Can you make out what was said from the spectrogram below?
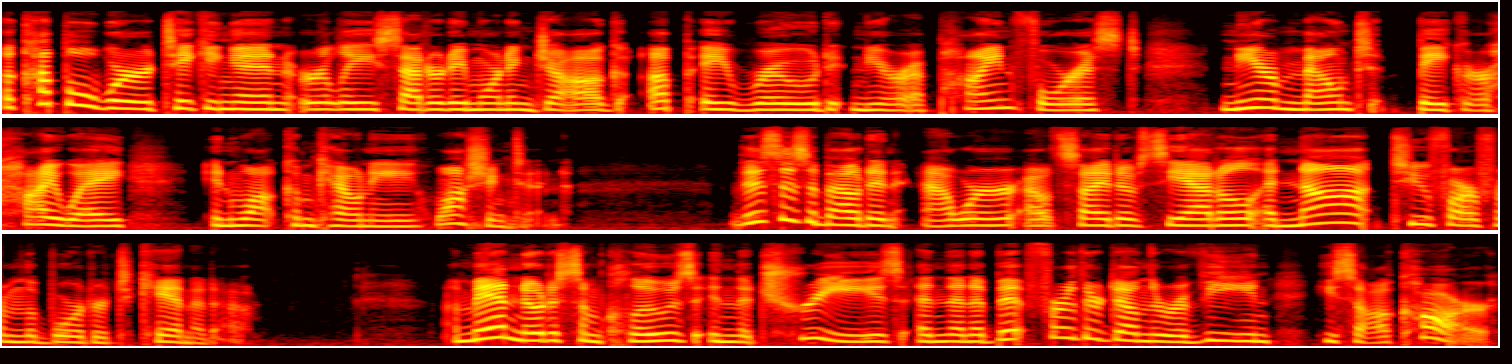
a couple were taking an early Saturday morning jog up a road near a pine forest near Mount Baker Highway in Whatcom County, Washington. This is about an hour outside of Seattle and not too far from the border to Canada. A man noticed some clothes in the trees, and then a bit further down the ravine, he saw a car.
